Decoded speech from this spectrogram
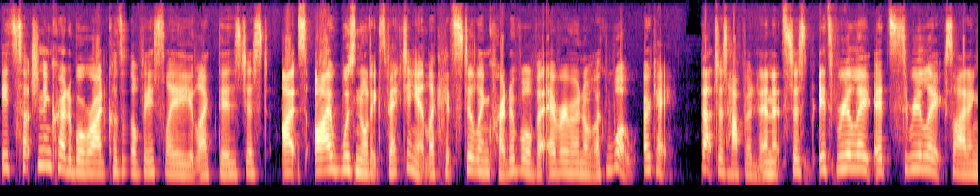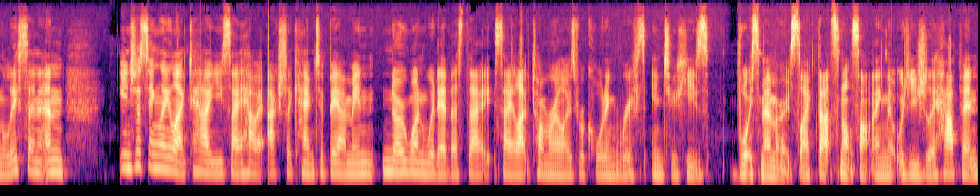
It's such an incredible ride because obviously, like, there's just I, I was not expecting it. Like, it's still incredible, but everyone I'm like, whoa, okay, that just happened, and it's just it's really it's really exciting listen and interestingly, like to how you say how it actually came to be. I mean, no one would ever say say like Tom Morello's recording riffs into his voice memos. Like that's not something that would usually happen.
